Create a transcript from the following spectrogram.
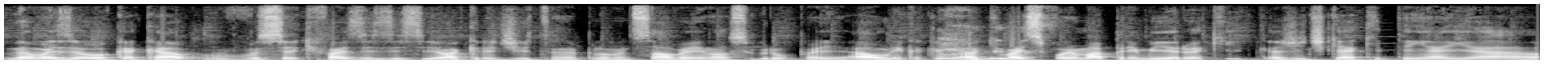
Não, mas eu, Kaká, você que faz exercício, eu acredito, né? Pelo menos salve aí nosso grupo aí. A única que, a que vai se formar primeiro é que a gente quer que tenha aí a,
